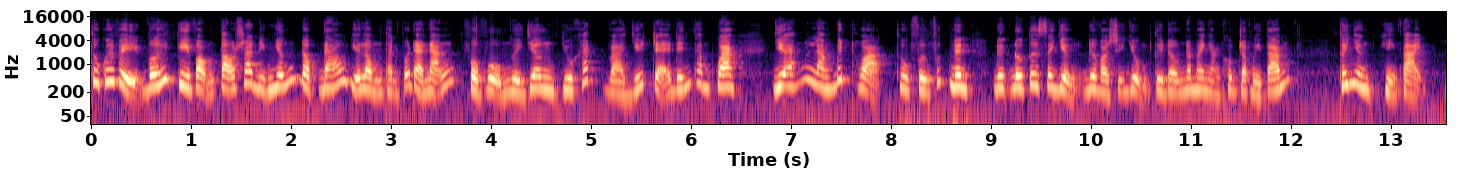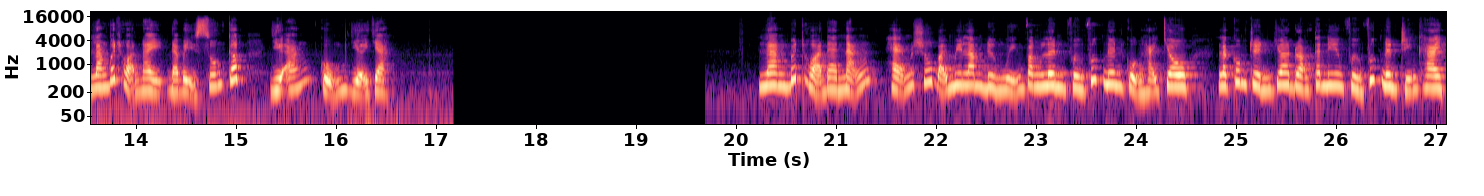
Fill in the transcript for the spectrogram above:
Thưa quý vị, với kỳ vọng tạo ra điểm nhấn độc đáo giữa lòng thành phố Đà Nẵng, phục vụ người dân, du khách và giới trẻ đến tham quan, dự án Làng Bích Họa thuộc phường Phước Ninh được đầu tư xây dựng đưa vào sử dụng từ đầu năm 2018. Thế nhưng hiện tại, Làng Bích Họa này đã bị xuống cấp, dự án cũng dở dàng. Làng Bích họa Đà Nẵng, hẻm số 75 đường Nguyễn Văn Linh, phường Phước Ninh, quận Hải Châu là công trình do Đoàn Thanh niên phường Phước Ninh triển khai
